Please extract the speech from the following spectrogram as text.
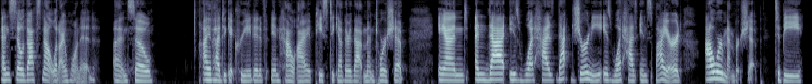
And so that's not what I wanted. And so I have had to get creative in how I piece together that mentorship. And and that is what has that journey is what has inspired our membership to be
